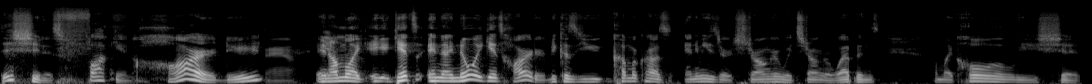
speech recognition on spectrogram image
this shit is fucking hard, dude. Yeah. And I'm like, it gets and I know it gets harder because you come across enemies that are stronger with stronger weapons. I'm like, holy shit.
